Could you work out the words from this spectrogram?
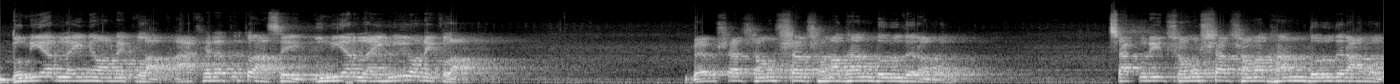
দুনিয়ার লাইনে অনেক লাভ, আখেরাতে তো আছেই, দুনিয়ার লাইনেই অনেক লাভ। ব্যবসার সমস্যার সমাধান দরুদের আমল। চাকুরির সমস্যার সমাধান দরুদের আমল।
